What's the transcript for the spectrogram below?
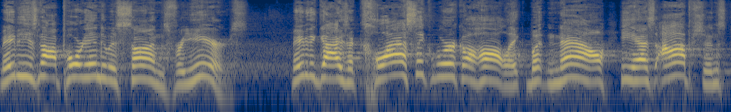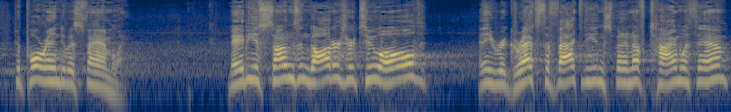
Maybe he's not poured into his sons for years. Maybe the guy's a classic workaholic, but now he has options to pour into his family. Maybe his sons and daughters are too old, and he regrets the fact that he didn't spend enough time with them.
